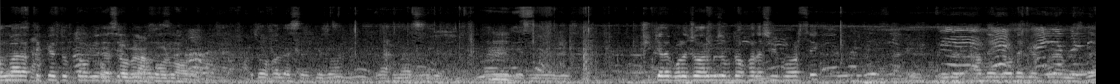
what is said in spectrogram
olmaliq tepgan to'pni olib berasiz. Bilan forma. Xudo xolasa akajon, rahmat sizga. Shu ikkala bolajonimizni xudo xolasa yuborsak, endi ardanga odam berib turamizda.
